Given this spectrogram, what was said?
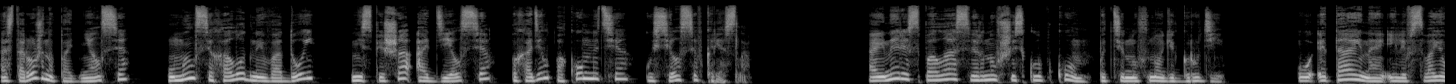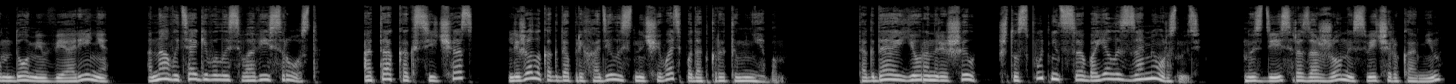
осторожно поднялся, умылся холодной водой, не спеша оделся, походил по комнате, уселся в кресло. Айнери спала, свернувшись клубком, подтянув ноги к груди. У Этайна или в своем доме в Виарене она вытягивалась во весь рост, а так как сейчас лежала, когда приходилось ночевать под открытым небом. Тогда Йоран решил, что спутница боялась замерзнуть, но здесь разожженный с вечера камин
